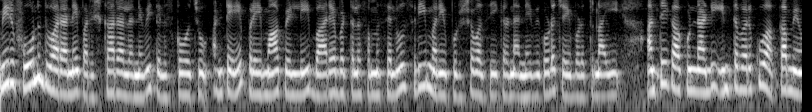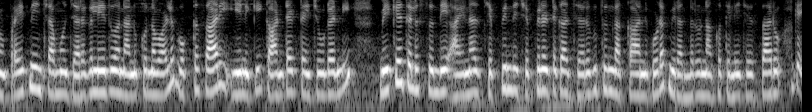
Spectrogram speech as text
మీరు ఫోన్ ద్వారానే పరిష్కారాలు అనేవి తెలుసుకోవచ్చు. అంటే ప్రేమ పెళ్ళి భార్యాభర్తల సమస్యలు స్త్రీ మరియు పురుష వశీకరణ అనేవి కూడా చేయబడుతున్నాయి. అంతేకాకుండా అండి ఇంతవరకు అక్క మేము ప్రయత్నించాము జరగలేదు అని అనుకున్న వాళ్ళు ఒక్కసారి ఈయనకి కాంటాక్ట్ అయి చూడండి. మీకే తెలుస్తుంది ఆయన చెప్పింది చెప్పినట్టుగా జరుగుతుంది అక్క అని కూడా మీరందరూ నాకు తెలియజేస్తారు. ఇంకా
